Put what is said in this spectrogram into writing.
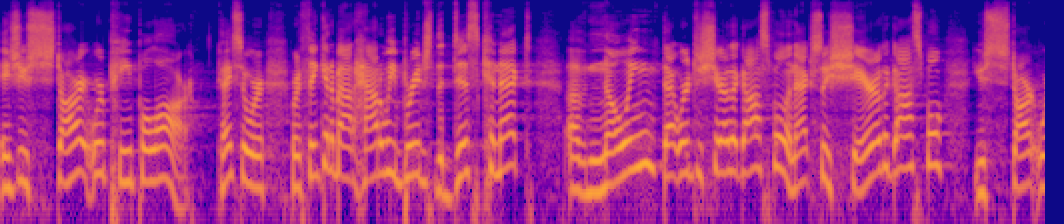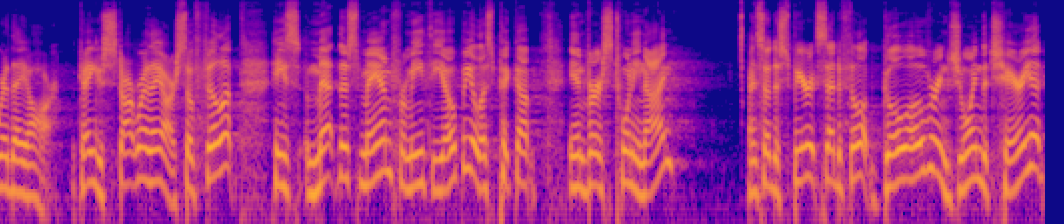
is you start where people are. Okay, so we're, we're thinking about how do we bridge the disconnect of knowing that we're to share the gospel and actually share the gospel. You start where they are. Okay, you start where they are. So Philip, he's met this man from Ethiopia. Let's pick up in verse 29. And so the Spirit said to Philip, Go over and join the chariot.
